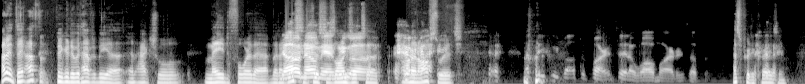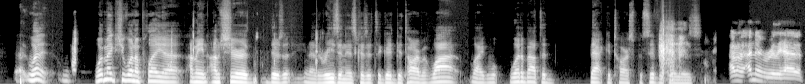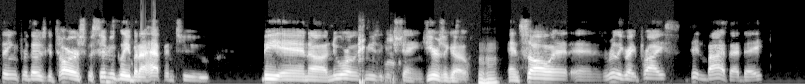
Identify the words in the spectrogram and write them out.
I didn't think I th- figured it would have to be a an actual made for that, but I no, guess it's no, just man. as long we, as it's uh, a on and off switch. I think we bought the parts at a Walmart or something. That's pretty crazy. Uh, what what makes you want to play? Uh, I mean, I'm sure there's a you know the reason is because it's a good guitar, but why? Like, wh- what about the that guitar specifically is? I don't. I never really had a thing for those guitars specifically, but I happened to be in uh, New Orleans Music Exchange years ago hmm and saw it, and it was a really great price. Didn't buy it that day,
